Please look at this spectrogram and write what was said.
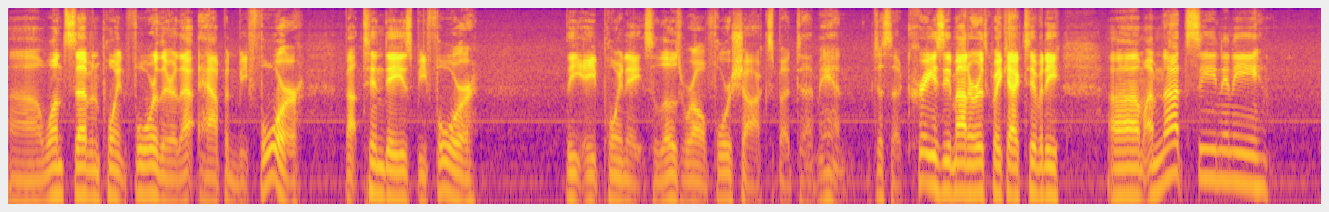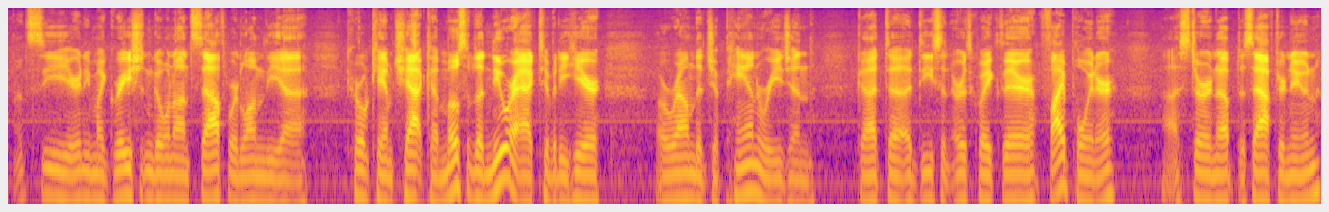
Uh, one 7.4 there, that happened before, about 10 days before the 8.8. So those were all foreshocks. But uh, man, just a crazy amount of earthquake activity. Um, I'm not seeing any let's see here, any migration going on southward along the uh, Kuril-Kamchatka. Most of the newer activity here around the Japan region. Got uh, a decent earthquake there, five pointer, uh, stirring up this afternoon.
